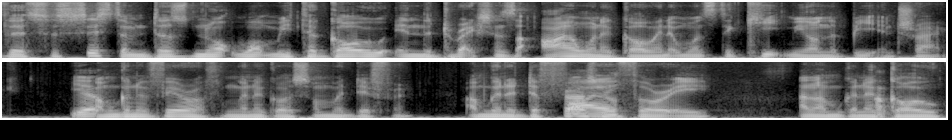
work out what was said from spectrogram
the system does not want me to go in the directions that I want to go in. It wants to keep me on the beaten track. Yep. I'm going to veer off. I'm going to go somewhere different. I'm going to defy authority and I'm going to go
